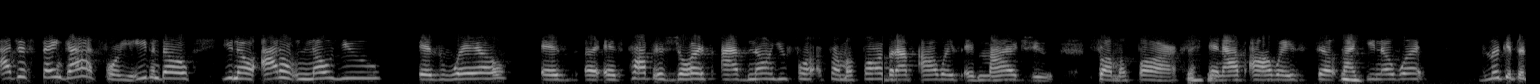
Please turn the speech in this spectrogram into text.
I just thank God for you, even though you know I don't know you as well as uh, as Prophet Joyce. I've known you for from afar, but I've always admired you from afar, and I've always felt mm-hmm. like you know what. Look at the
